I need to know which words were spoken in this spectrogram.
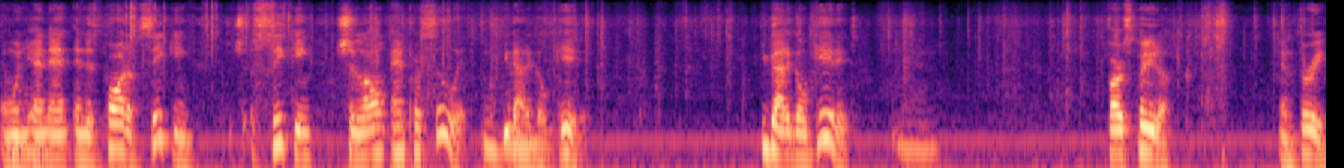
And when and and, and it's part of seeking seeking shalom and pursue it. You mm-hmm. gotta go get it. You gotta go get it. First Peter and three.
